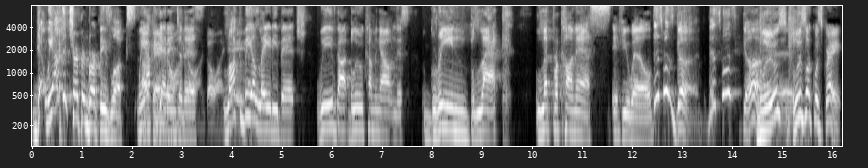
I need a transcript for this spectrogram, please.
Yeah, we have to chirp and burp these looks. We have to get go into on, go this. on, go on. Luck Yeah, be yeah. a lady, bitch. We've got Blu coming out in this green black leprechauness, if you will. This was good. This was good. Blu's, Blu's look was great.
